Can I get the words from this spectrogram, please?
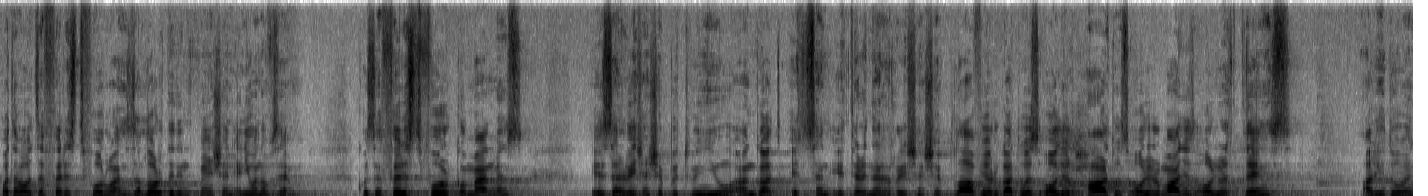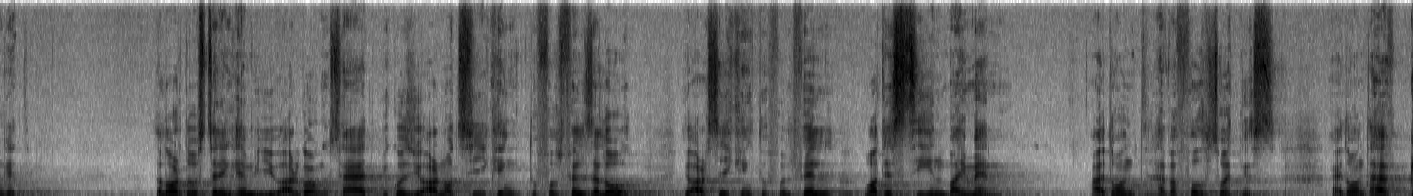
What about the first four ones? The Lord didn't mention any one of them. Because the first four commandments is the relationship between you and God. It's an eternal relationship. Love your God with all your heart, with all your mind, with all your strength. Are you doing it? The Lord was telling him, You are going sad because you are not seeking to fulfill the law, you are seeking to fulfill what is seen by men. I don't have a false witness. I don't have,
